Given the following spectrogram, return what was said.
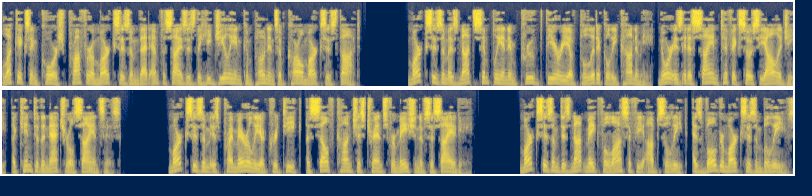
Lukács and Korsch proffer a Marxism that emphasizes the Hegelian components of Karl Marx's thought. Marxism is not simply an improved theory of political economy, nor is it a scientific sociology, akin to the natural sciences. Marxism is primarily a critique, a self-conscious transformation of society. Marxism does not make philosophy obsolete, as vulgar Marxism believes.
